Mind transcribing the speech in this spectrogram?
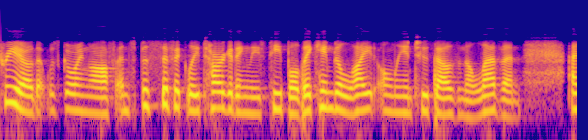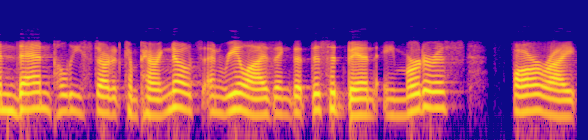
trio that was going off and specifically targeting these people they came to light only in 2011 and then police started comparing notes and realizing that this had been a murderous far right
